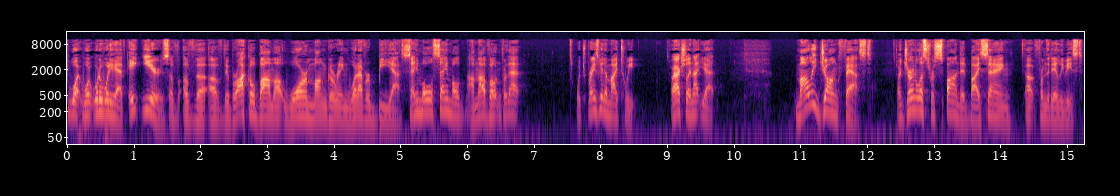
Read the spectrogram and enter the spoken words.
what what what, what do you have? Eight years of, of the of the Barack Obama warmongering, whatever BS. Same old, same old. I'm not voting for that. Which brings me to my tweet. Or actually not yet. Molly Jong Fast, a journalist responded by saying uh, from the Daily Beast,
